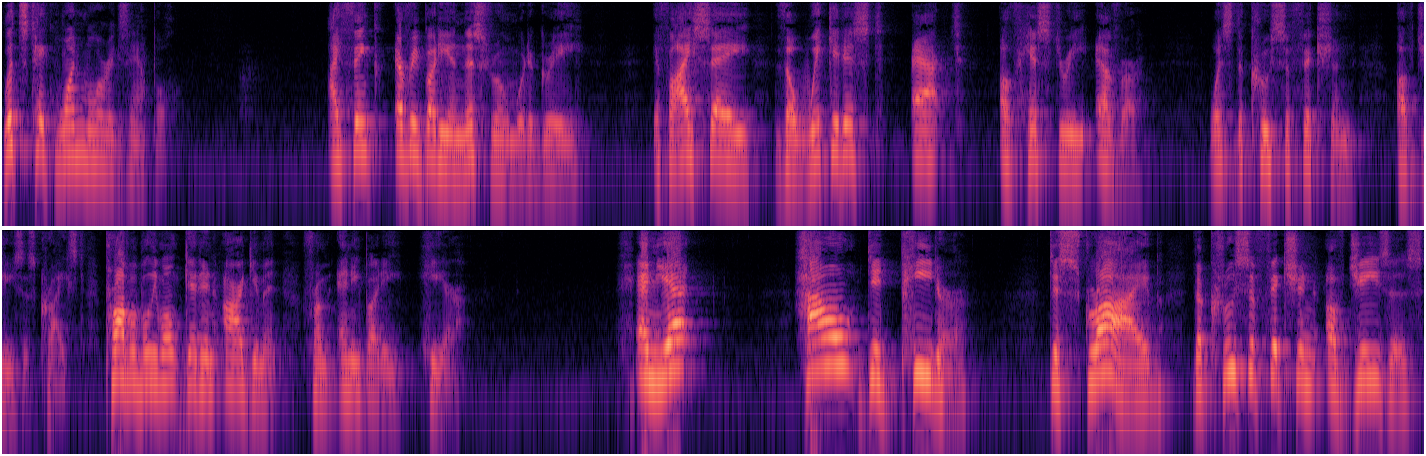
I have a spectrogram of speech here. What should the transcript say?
Let's take one more example. I think everybody in this room would agree if I say the wickedest act of history ever was the crucifixion of Jesus Christ. Probably won't get an argument from anybody here. And yet, how did Peter describe the crucifixion of Jesus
